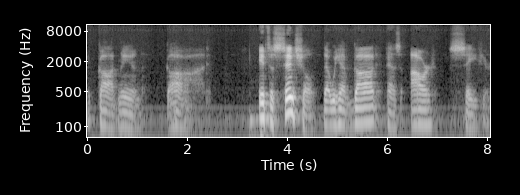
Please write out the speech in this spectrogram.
the God man, God. It's essential that we have God as our Savior.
